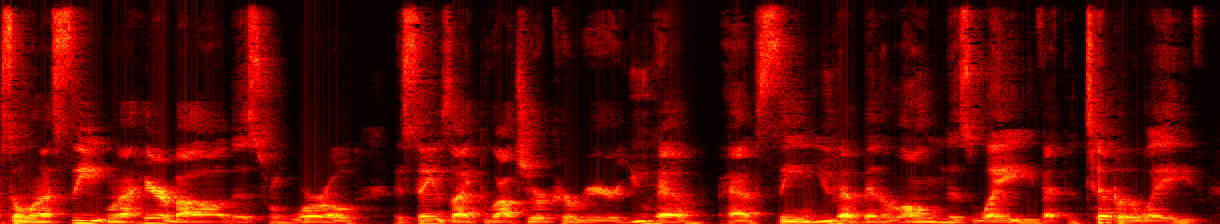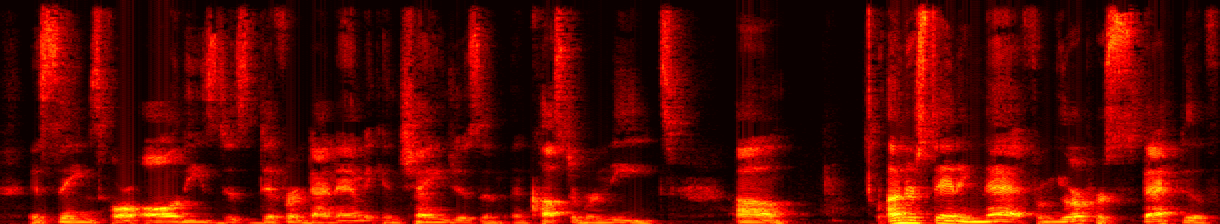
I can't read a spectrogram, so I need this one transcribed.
So when I see, when I hear about all this from World, it seems like throughout your career, you have have seen, you have been along this wave at the tip of the wave it seems, for all these just different dynamic and changes and, and customer needs. Um, understanding that from your perspective,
